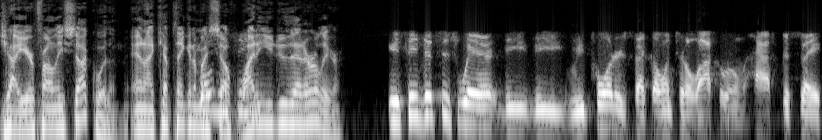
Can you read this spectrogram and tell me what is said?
Jair finally stuck with him. And I kept thinking to myself, why didn't you do that earlier? you see, this is where the the reporters that go into the locker room have to say,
